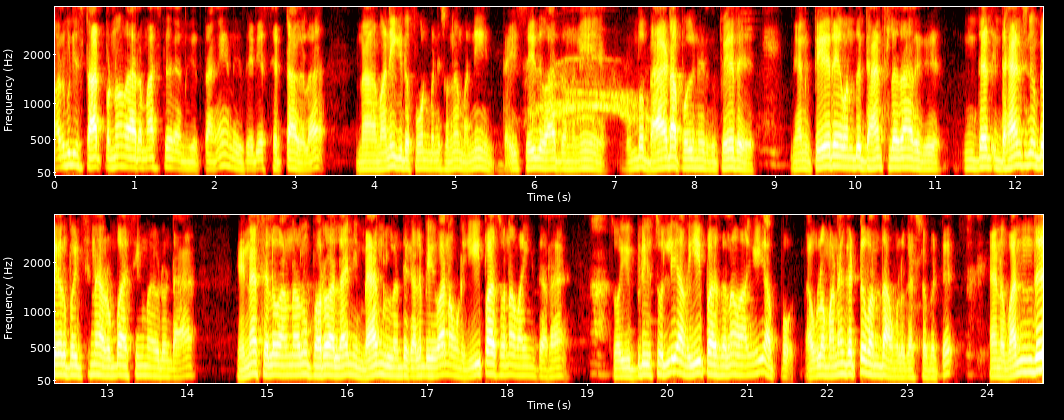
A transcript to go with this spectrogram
மறுபடியும் ஸ்டார்ட் பண்ணோம். வேறு மாஸ்டர் எனக்கு எடுத்தாங்க. எனக்கு சரியாக செட் ஆகலை. நான் மணிக்கிட்ட ஃபோன் பண்ணி சொன்னேன் மணி தயவு செய்து வா மணி ரொம்ப பேடாக போயின்னு இருக்கு பேர். எனக்கு பேரே வந்து டான்ஸில் தான் இருக்குது இந்த டான்ஸ்னு பேர் போயிடுச்சுன்னா ரொம்ப அசிங்கமாகிடும்டா என்ன செலவானாலும் பரவாயில்ல நீ பெங்களூர்லேருந்து கிளம்பி வா நான் உனக்கு இ பாஸ் வேணால் வாங்கி தரேன். ஸோ இப்படி சொல்லி அவன் இ பாஸ் எல்லாம் வாங்கி அப்போது அவ்வளோ மனங்கட்டு வந்தான் அவ்வளோ கஷ்டப்பட்டு. எனக்கு வந்து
